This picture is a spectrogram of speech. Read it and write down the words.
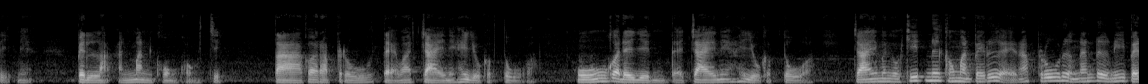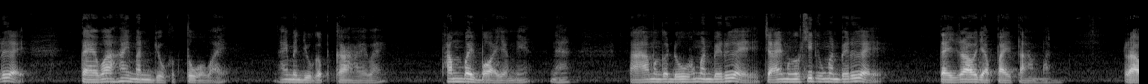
ติเนี่ยเป็นหลักอันมั่นคงของจิต ตาก็รับรู้แต่ว่าใจนี่ให้อยู่กับตัว หูก็ได้ยินแต่ใจนี่ให้อยู่กับตัว ใจมันก็คิดนึกของมันไปเรื่อย รับรู้เรื่องนั้นเรื่องนี้ไปเรื่อย แต่ว่าให้มันอยู่กับตัวไว้ ให้มันอยู่กับกายไว้ทำบ่อยๆอย่างนี้นะตามันก็ดูของมันไปเรื่อย ใจมันก็คิดของมันไปเรื่อย แต่เราอย่าไปตามมัน เรา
